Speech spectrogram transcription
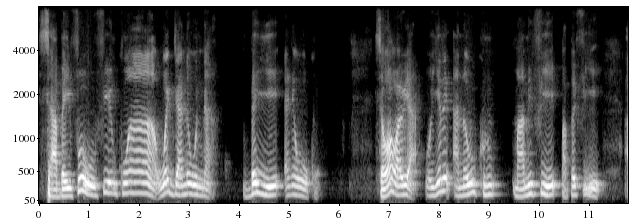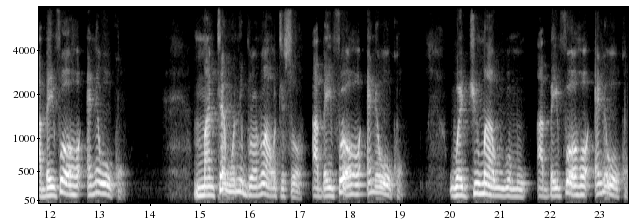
sɛ abayifo wɔ fie nko ara wagya ne wo bɛyie ne wo sɛ waware a oyere anaa wo kunu maame fie papa fie abayifo wɔ hɔ ne wo ko mantam ne borɔno a wɔte soɔ abayifo wɔ hɔ ne wo ko w'adwuma a wowɔ mu abayifo wɔ hɔ ne wo ko.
